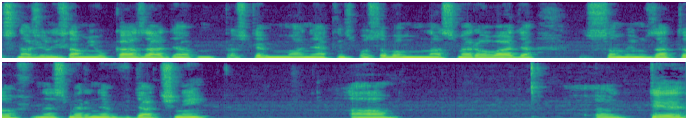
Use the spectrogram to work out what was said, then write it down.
snažili sa mi ukázať a proste ma nejakým spôsobom nasmerovať a som im za to nesmierne vďačný. A e, tie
